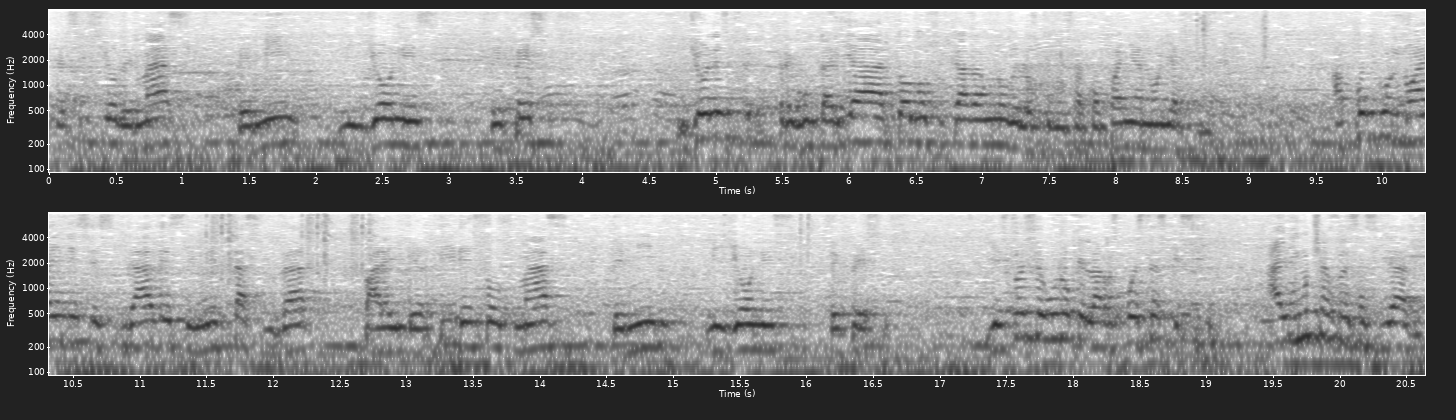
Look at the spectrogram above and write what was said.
ejercicio de más de mil millones de pesos. Yo les preguntaría a todos y cada uno de los que nos acompañan hoy aquí, ¿a poco no hay necesidades en esta ciudad para invertir esos más de mil millones de pesos? Y estoy seguro que la respuesta es que sí, hay muchas necesidades,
